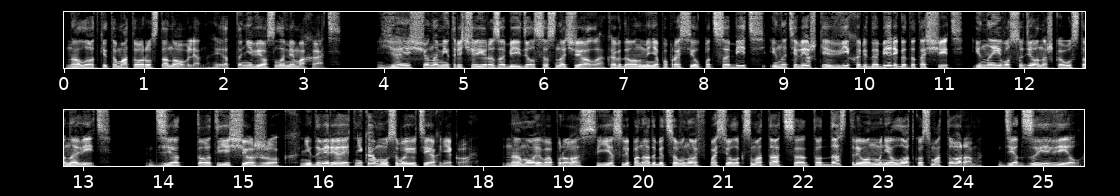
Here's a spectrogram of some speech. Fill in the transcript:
На лодке-то мотор установлен, это не веслами махать. Я еще на Митрича и разобиделся сначала, когда он меня попросил подсобить и на тележке вихрь до берега дотащить, и на его суденышко установить. Дед тот еще жук, не доверяет никому свою технику. На мой вопрос, если понадобится вновь в поселок смотаться, то даст ли он мне лодку с мотором, дед заявил.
